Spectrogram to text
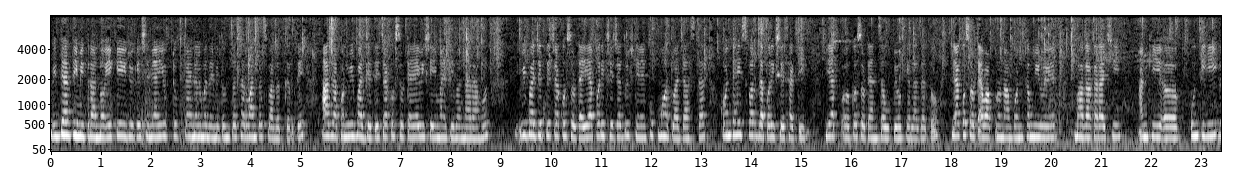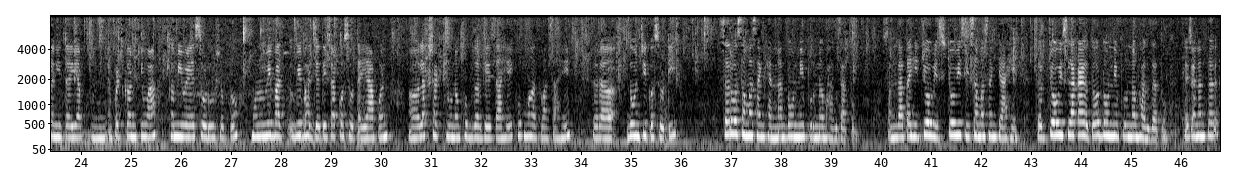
विद्यार्थी मित्रांनो ए के एज्युकेशन या यूट्यूब चॅनलमध्ये मी तुमचं सर्वांचं स्वागत करते. आज आपण विभाज्यतेच्या कसोट्या याविषयी माहिती बघणार आहोत. विभाज्यतेच्या कसोट्या या परीक्षेच्या दृष्टीने खूप महत्त्वाच्या असतात. कोणत्याही स्पर्धा परीक्षेसाठी या कसोट्यांचा उपयोग केला जातो. या कसोट्या वापरून आपण कमी वेळेत भागाकाराची आणखी कोणतीही गणित या पटकन किंवा कमी वेळेत सोडवू शकतो. म्हणून विभा विभाज्यतेच्या कसोट्या या आपण लक्षात ठेवणं खूप गरजेचं आहे खूप महत्त्वाचं आहे. तर दोनची कसोटी. सर्व समसंख्यांना दोनने पूर्ण भाग जातो. समजा आता ही चोवीस चोवीस ही समसंख्या आहे. तर चोवीसला काय होतं? दोनने पूर्ण भाग जातो. त्याच्यानंतर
